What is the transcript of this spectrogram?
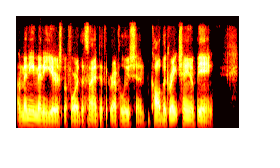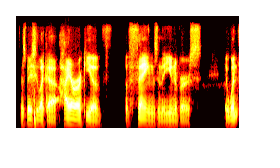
uh, many, many years before the scientific revolution called the Great Chain of Being. It was basically like a hierarchy of, of things in the universe. It went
